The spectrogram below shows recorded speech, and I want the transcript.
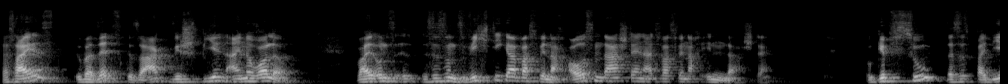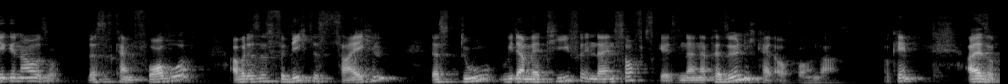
Das heißt, übersetzt gesagt, wir spielen eine Rolle, weil uns, es ist uns wichtiger, was wir nach außen darstellen, als was wir nach innen darstellen. Und gibst zu, das ist bei dir genauso. Das ist kein Vorwurf, aber das ist für dich das Zeichen, dass du wieder mehr Tiefe in deinen Soft Skills, in deiner Persönlichkeit aufbauen darfst. Okay? Also,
